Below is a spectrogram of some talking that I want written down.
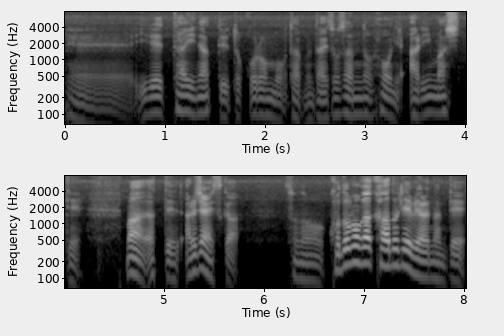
えー、入れたいなっていうところも多分ダイソーさんの方にありましてまあだってあれじゃないですかその子供がカードゲームやるなんて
